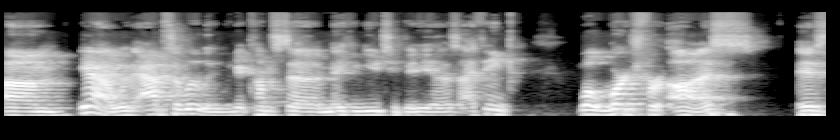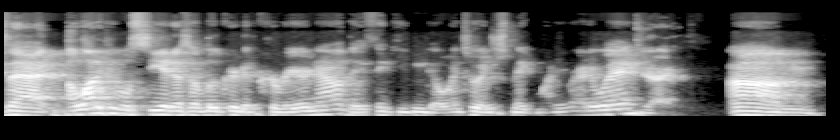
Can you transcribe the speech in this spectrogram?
Um, yeah, with absolutely. When it comes to making YouTube videos, I think what worked for us is that a lot of people see it as a lucrative career now. They think you can go into it and just make money right away. Right. Um,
